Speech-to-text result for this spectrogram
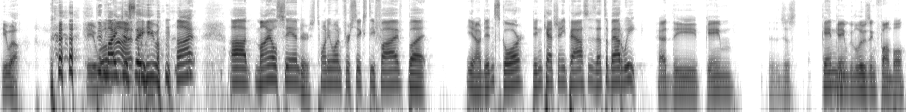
he will. He Did Mike not. just say he will not? Uh, Miles Sanders, 21 for 65, but you know didn't score, didn't catch any passes. That's a bad week. had the game just Game, game losing fumble?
